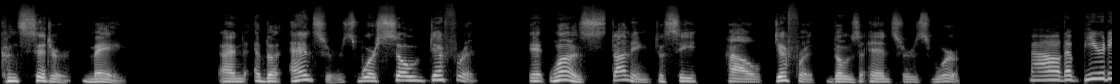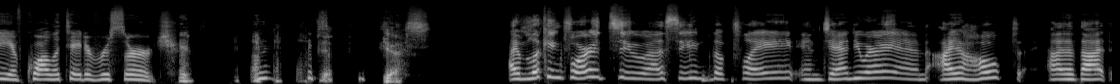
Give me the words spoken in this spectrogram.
consider MAID? And the answers were so different. It was stunning to see how different those answers were. Wow, the beauty of qualitative research. yes. I'm looking forward to uh, seeing the play in January, and I hope uh, that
